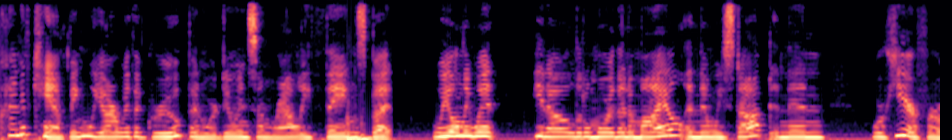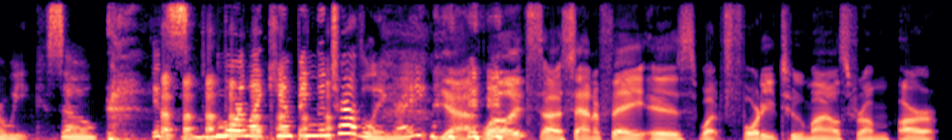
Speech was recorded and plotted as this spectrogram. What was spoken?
kind of camping. We are with a group and we're doing some rally things, but we only went, you know, a little more than a mile and then we stopped and then we're here for a week. So it's more like camping than traveling, right? yeah. Well, it's uh, Santa Fe is what 42 miles from our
